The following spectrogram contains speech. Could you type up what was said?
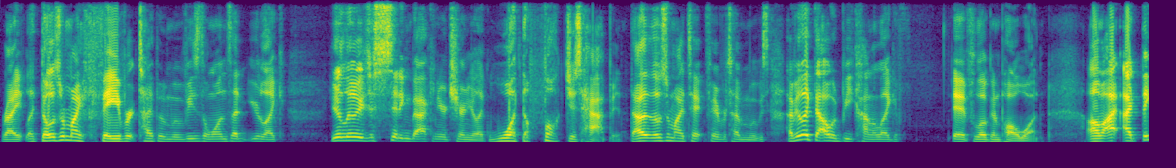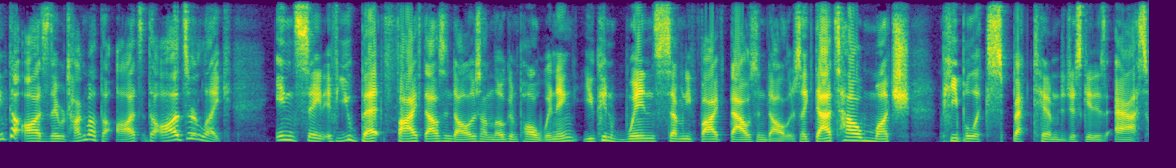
Right? Like those are my favorite type of movies. The ones that you're like, you're literally just sitting back in your chair and you're like, what the fuck just happened? That, those are my t- favorite type of movies. I feel like that would be kind of like if if Logan Paul won. Um, I I think the odds they were talking about the odds. The odds are like insane. If you bet $5,000 on Logan Paul winning, you can win $75,000. Like that's how much people expect him to just get his ass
